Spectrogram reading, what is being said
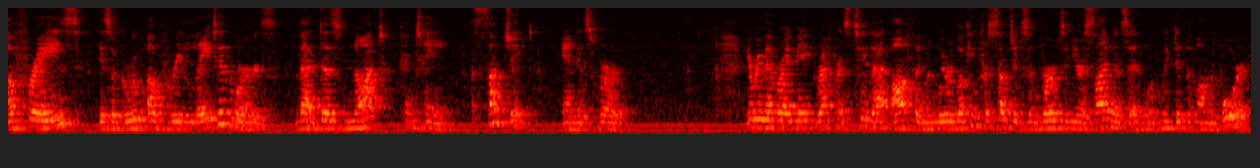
A phrase is a group of related words that does not contain a subject and its verb. You remember I made reference to that often when we were looking for subjects and verbs in your assignments and when we did them on the board,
